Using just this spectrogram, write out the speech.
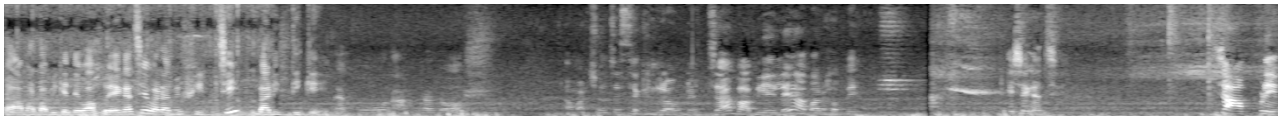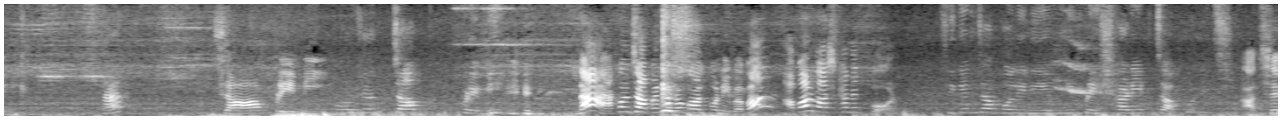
তা আমার বাবিকে দেওয়া হয়ে গেছে এবার আমি ফিরছি বাড়ির দিকে। এখন আটটা দশ। আমার চলছে সেকেন্ড রাউন্ডের চা বাবি এলে আবার হবে। এসে গেছে। চা প্রেমী। হ্যাঁ? চা প্রেমী। চাপ প্রেমী। না এখন চাপের কোনো গল্প নেই বাবা। আবার মাসখানেক পর। চিকেন চাপ বলিনি এমনি প্রেশারের চাপ বলেছি। আছে।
